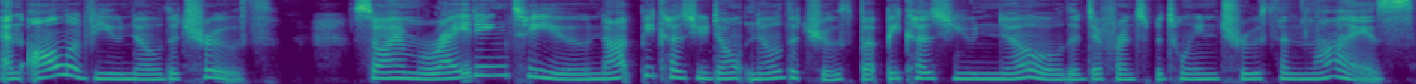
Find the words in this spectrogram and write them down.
and all of you know the truth. So I am writing to you not because you don't know the truth, but because you know the difference between truth and lies.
